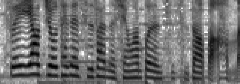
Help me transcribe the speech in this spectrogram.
所以要韭菜在吃饭的千万不能吃吃到饱，好吗？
